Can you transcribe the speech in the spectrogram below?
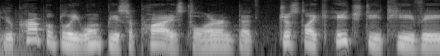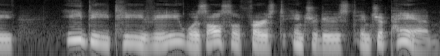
You probably won't be surprised to learn that just like HD TV, EDTV was also first introduced in Japan,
